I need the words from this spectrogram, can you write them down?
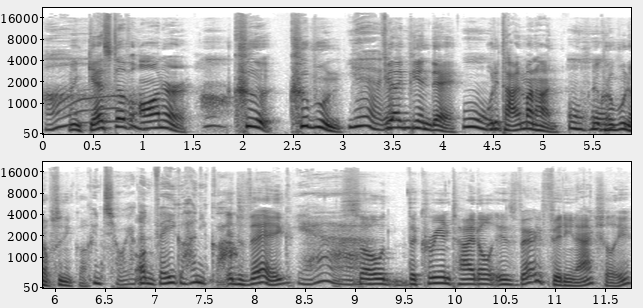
I mean, Guest of honor. 그 그분 예, VIP인데 오. 우리 다 알만한 어허. 그런 분이 없으니까. 그렇죠. 약간 베이그하니까. It's vague. Yeah. So the Korean title is very fitting actually.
